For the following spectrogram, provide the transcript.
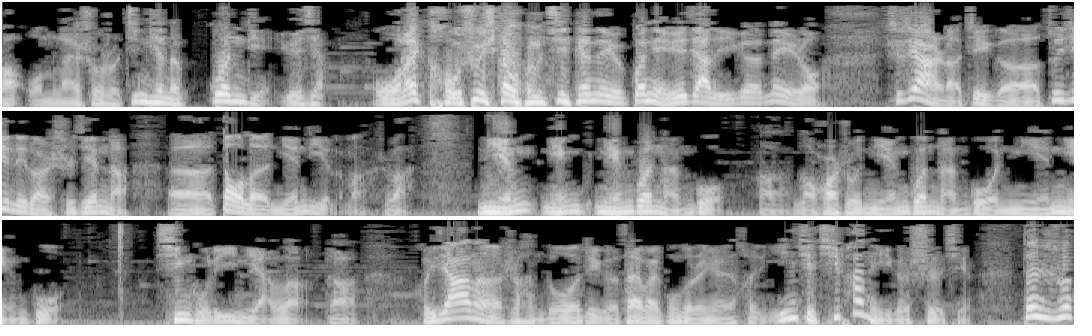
好，我们来说说今天的观点约架。我来口述一下我们今天那个观点约架的一个内容，是这样的：这个最近这段时间呢，呃，到了年底了嘛，是吧？年年年关难过啊，老话说年关难过年年过，辛苦了一年了啊。回家呢是很多这个在外工作人员很殷切期盼的一个事情，但是说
